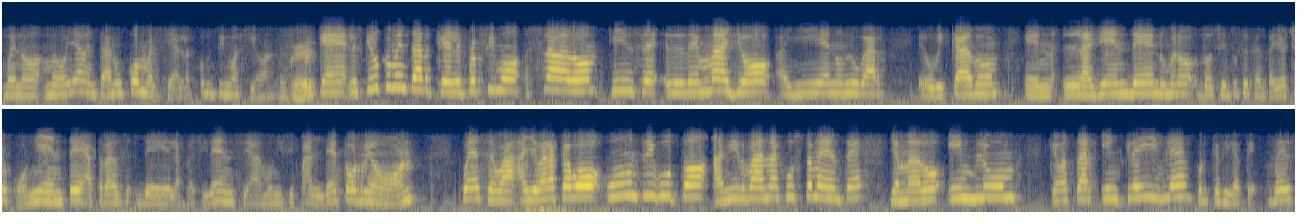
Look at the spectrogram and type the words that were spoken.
bueno, me voy a aventar un comercial a continuación. Ok. Porque les quiero comentar que el próximo sábado 15 de mayo, allí en un lugar eh, ubicado en La Allende, número 278 Poniente, atrás de la presidencia municipal de Torreón, pues se va a llevar a cabo un tributo a Nirvana justamente llamado In Bloom que va a estar increíble porque fíjate, ves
